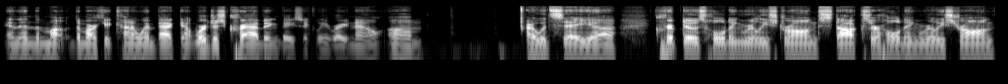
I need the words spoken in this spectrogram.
and then the the market kind of went back down. We're just crabbing basically right now. Um, I would say uh, crypto's holding really strong. Stocks are holding really strong.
